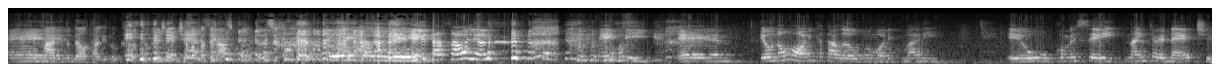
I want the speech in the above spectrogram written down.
É, O marido dela tá ali no canto, viu, gente? Ela fazendo as contas. Ele tá só olhando. Enfim, é, eu não moro em Catalão, eu moro em Cumari. Eu comecei na internet,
